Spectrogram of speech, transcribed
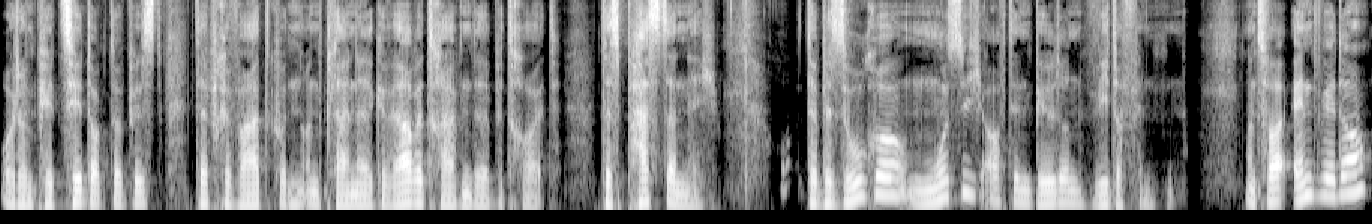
oder ein PC-Doktor bist, der Privatkunden und kleine Gewerbetreibende betreut. Das passt dann nicht. Der Besucher muss sich auf den Bildern wiederfinden. Und zwar entweder,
